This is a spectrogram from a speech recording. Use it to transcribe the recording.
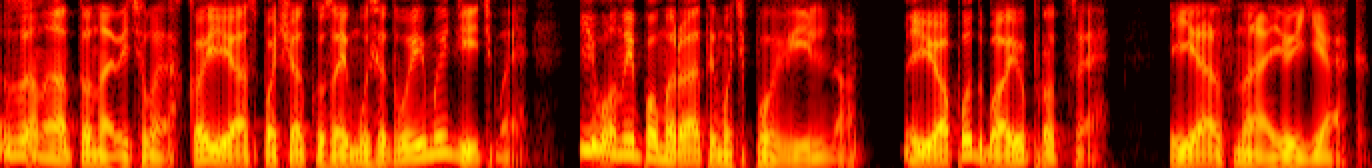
Занадто навіть легко. Я спочатку займуся твоїми дітьми, і вони помиратимуть повільно. Я подбаю про це. Я знаю як.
